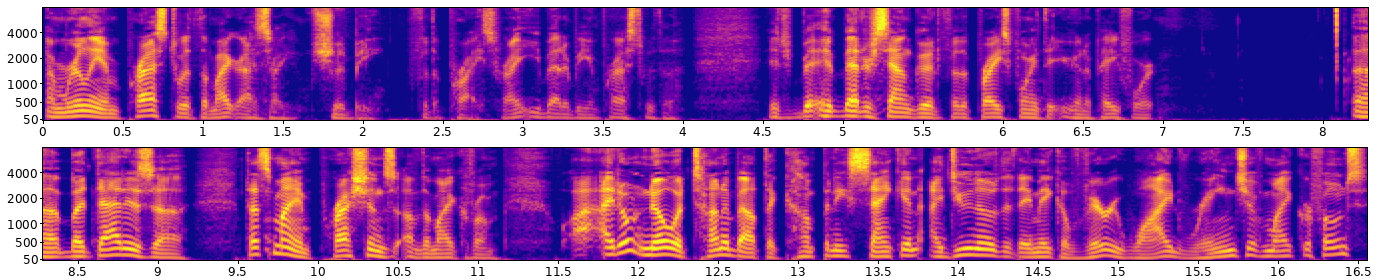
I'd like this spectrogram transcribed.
I'm really impressed with the mic. As i should be for the price, right? You better be impressed with it. It better sound good for the price point that you're going to pay for it. Uh, but that is uh, that's my impressions of the microphone. I don't know a ton about the company Sanken. I do know that they make a very wide range of microphones.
